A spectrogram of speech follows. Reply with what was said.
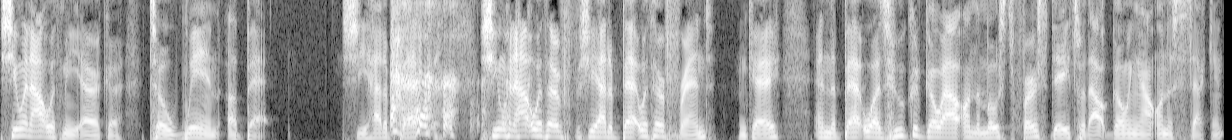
She went out with me, Erica, to win a bet. She had a bet. she went out with her. She had a bet with her friend. Okay, and the bet was who could go out on the most first dates without going out on a second.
